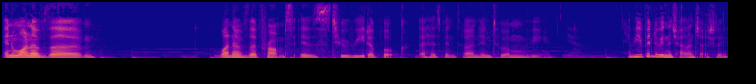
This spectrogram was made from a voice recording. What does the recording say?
And one of the one of the prompts is to read a book that has been turned into a movie. Yeah. Have you been doing the challenge actually?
